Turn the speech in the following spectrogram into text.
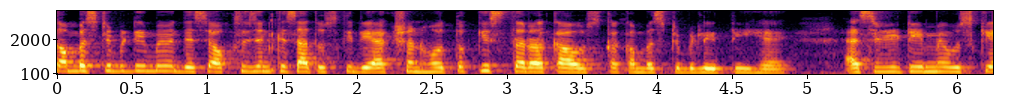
कंबस्टिबिलिटी में जैसे ऑक्सीजन के साथ उसकी रिएक्शन हो तो किस तरह का उसका कंबस्टिबिलिटी है? एसिडिटी में उसके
